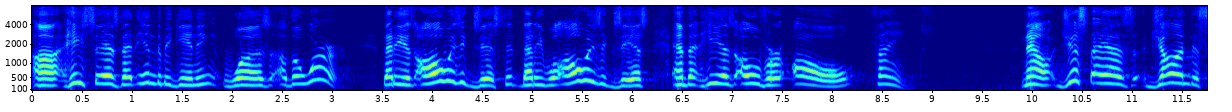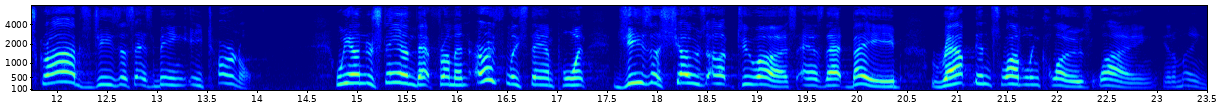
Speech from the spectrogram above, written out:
uh, he says that in the beginning was the Word, that he has always existed, that he will always exist, and that he is over all things. Now, just as John describes Jesus as being eternal, we understand that from an earthly standpoint, Jesus shows up to us as that babe wrapped in swaddling clothes lying in a manger.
